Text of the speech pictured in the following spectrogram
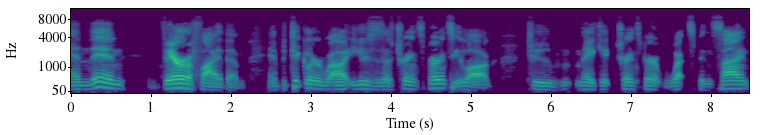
and then verify them. In particular, uh, uses a transparency log to make it transparent what's been signed.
